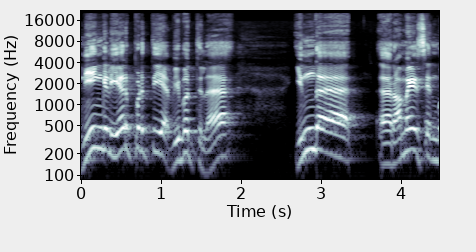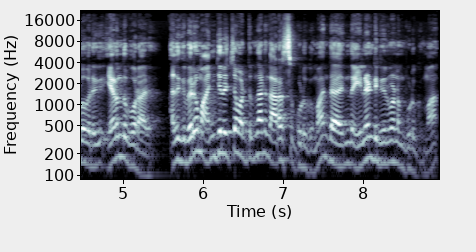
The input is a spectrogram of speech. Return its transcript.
நீங்கள் ஏற்படுத்திய விபத்தில் இந்த ரமேஷ் என்பவர் இறந்து போகிறாரு அதுக்கு வெறும் அஞ்சு லட்சம் மட்டும்தான் இந்த அரசு கொடுக்குமா? இந்த இந்த இலண்டி நிறுவனம் கொடுக்குமா?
